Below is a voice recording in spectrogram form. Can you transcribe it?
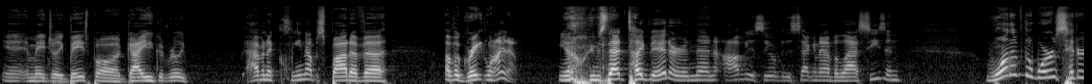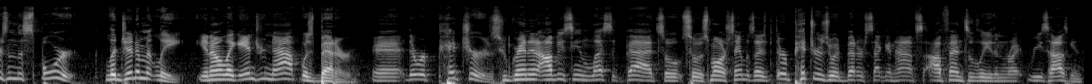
in, in Major League Baseball. A guy you could really having a cleanup spot of a of a great lineup. You know, he was that type of hitter. And then obviously over the second half of last season, one of the worst hitters in the sport, legitimately. You know, like Andrew Knapp was better. Uh, there were pitchers who, granted, obviously in less at bat, so so a smaller sample size, but there were pitchers who had better second halves offensively than Rhys Hoskins.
